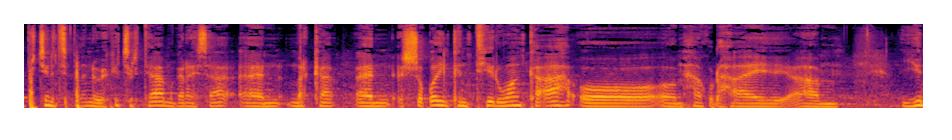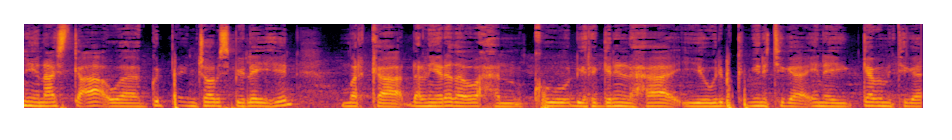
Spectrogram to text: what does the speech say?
opportunity badanna way ka jirtaa ma garanaysaa marka shaqooyinkan tiirwanka ah oo maxaa ku dhahay unionizedka ah waa good paying jobs bay leeyihiin. Marka dhallinyarada waxaan ku dhiirigelin lahaa iyo weliba communitiga inay governmentiga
